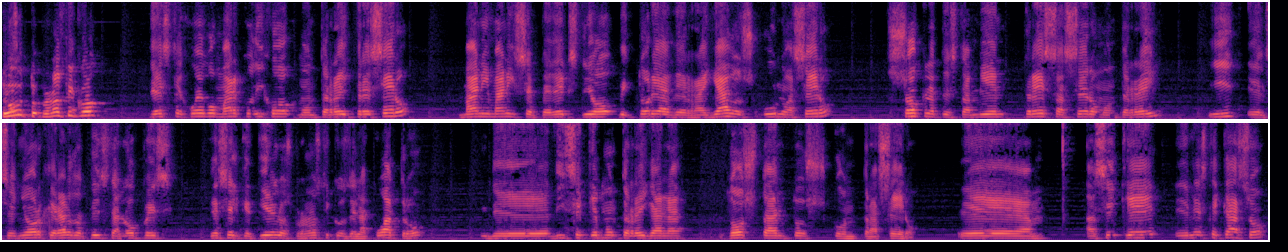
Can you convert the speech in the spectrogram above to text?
¿Tú, tu pronóstico? De este juego, Marco dijo Monterrey 3-0. Manny Manny Cepedex dio victoria de Rayados 1 a 0. Sócrates también 3 a 0 Monterrey y el señor Gerardo Artista López, que es el que tiene los pronósticos de la 4, de, dice que Monterrey gana dos tantos contra cero. Eh, así que en este caso,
